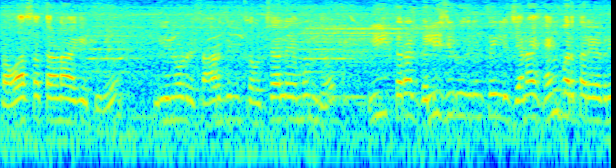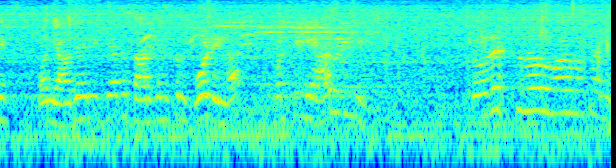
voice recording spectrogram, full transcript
ಪ್ರವಾಸ ತಾಣ ಆಗೈತಿ ಇದು ಇಲ್ಲಿ ನೋಡ್ರಿ ಸಾರ್ವಜನಿಕ ಶೌಚಾಲಯ ಮುಂದೆ ಈ ಥರ ಗಲೀಜು ಇರೋದ್ರಿಂದ ಇಲ್ಲಿ ಜನ ಹೆಂಗೆ ಬರ್ತಾರೆ ಹೇಳ್ರಿ? ಒಂದು ಯಾವುದೇ ರೀತಿಯಾದ ಸಾರ್ವಜನಿಕರು ಬೋರ್ಡ್ ಇಲ್ಲ ಮತ್ತು ಇಲ್ಲಿ ಯಾರು ಇಲ್ಲಿ? ಟೂರಿಸ್ಟ್ನವರು ಬರ್ತಾರೆ.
